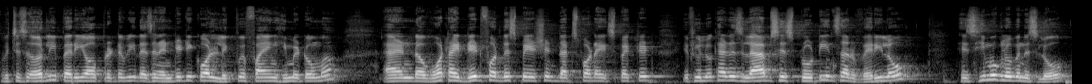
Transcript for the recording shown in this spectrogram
which is early perioperatively, there's an entity called liquefying hematoma. And uh, what I did for this patient, that's what I expected. If you look at his labs, his proteins are very low. His hemoglobin is low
